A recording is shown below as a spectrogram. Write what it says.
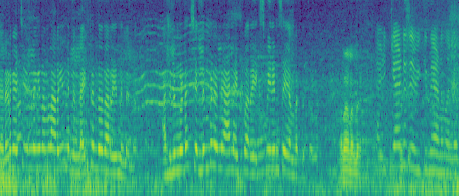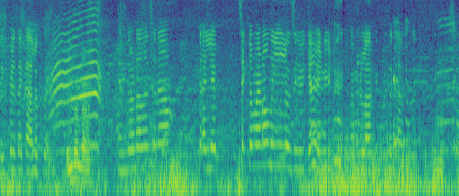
കല്യാണം കഴിച്ചില്ലെങ്കിൽ നമ്മൾ അറിയുന്നില്ല ലൈഫ് എന്തോന്ന് അറിയുന്നില്ലല്ലോ. അതിലും കൂടെ ചെല്ലുമ്പോഴല്ലേ ആ ലൈഫ് അറിയാം എക്സ്പീരിയൻസ് ചെയ്യാൻ പറ്റത്തുള്ളൂ. അതാണല്ലേ? കഴിക്കാണ്ട് ജീവിക്കുന്നതാണ് നല്ലത് ഇപ്പോഴത്തെ കാലത്ത്. എന്തുകൊണ്ടാണ്? എന്തുകൊണ്ടാന്ന് വെച്ചാൽ അല്ലെ ചെക്കൻ വേണമെന്നില്ലല്ലോ ജീവിക്കാൻ വേണ്ടിയിട്ട്. നമ്മളെല്ലാവർക്കും ഇപ്പോഴത്തെ കാലത്ത്. സോ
